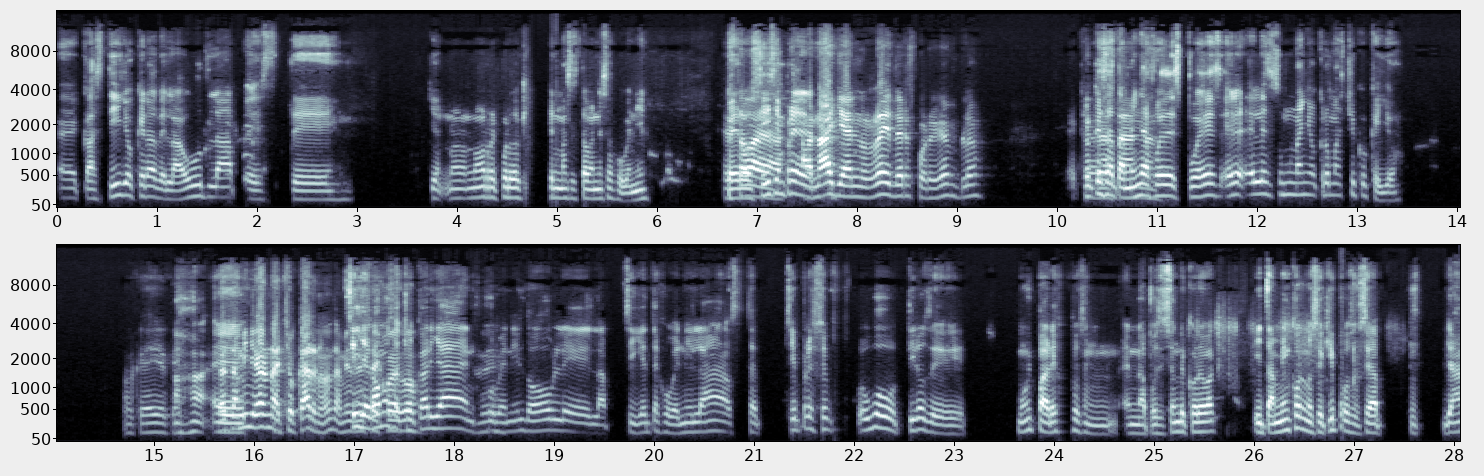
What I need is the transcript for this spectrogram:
eh, Castillo, que era de la UDLAP, este, no, no, recuerdo quién más estaba en esa juvenil. Pero sí, siempre. Anaya en los Raiders, por ejemplo. Creo que esa también ya fue después. Él, es un año, creo, más chico que yo. Ok, ok. Pero también eh, llegaron a chocar, ¿no? También sí, llegamos a chocar ya en juvenil doble, la siguiente juvenil A. O sea, siempre hubo tiros de muy parejos en, la posición de coreback y también con los equipos, o sea, pues, ya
